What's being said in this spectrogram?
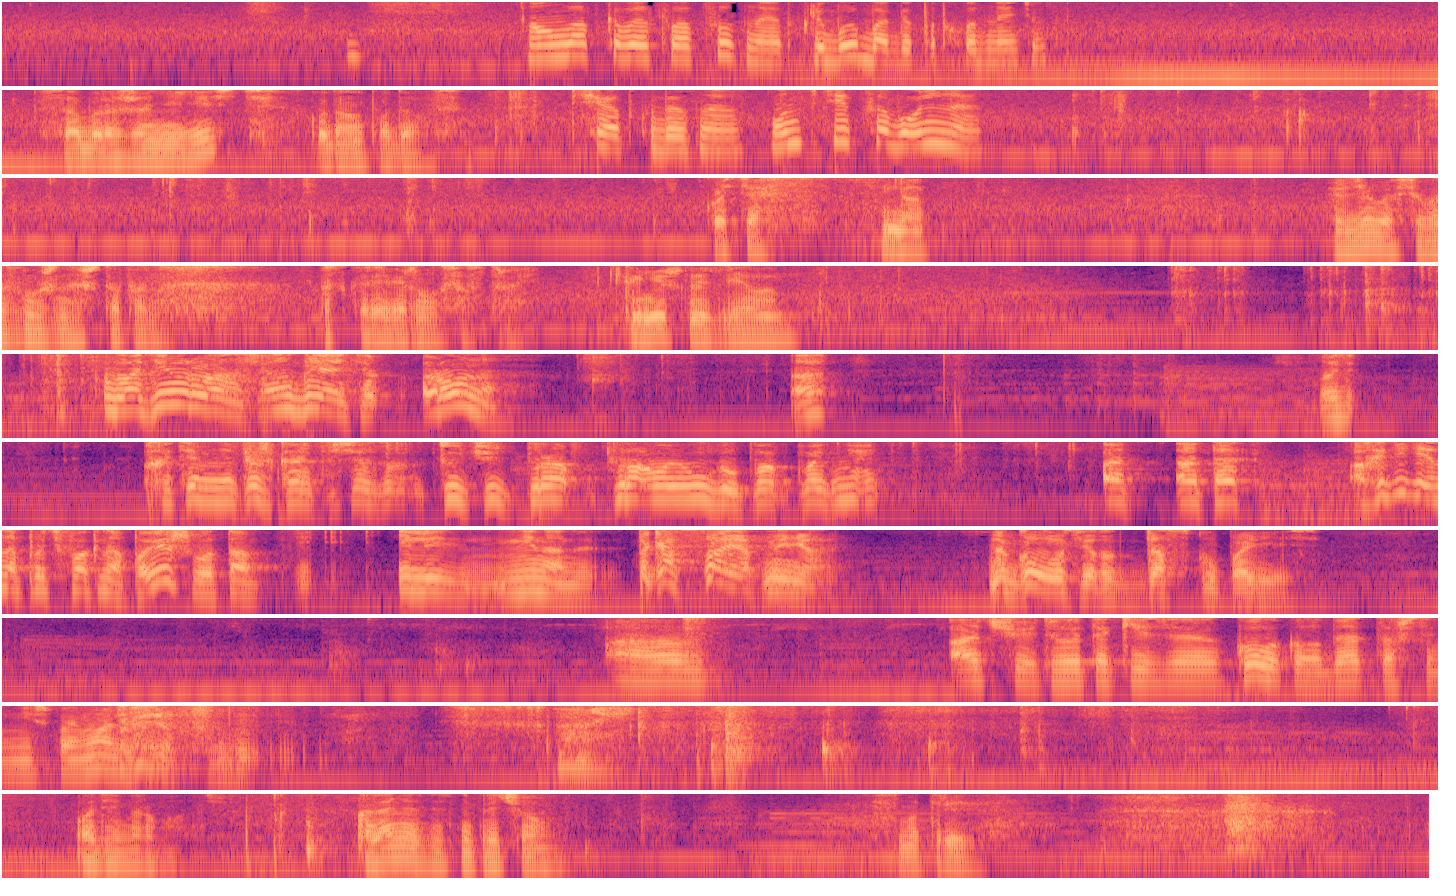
А он ласковое словцо знает, к любой бабе подход найдет. Соображение есть, куда он подался? Я откуда знаю? Он птица вольная. Костя. Да. Сделай все возможное, чтобы он поскорее вернулся в строй. Конечно, сделаем. Владимир Иванович, а ну гляньте, ровно? А? Влад- Хотя мне тоже кажется, сейчас тут чуть пра- правый угол по- поднять. А, а так? А хотите я напротив окна повешу вот там? Или не надо? Так отстань от меня! На голову себе эту доску повесь. А, а что, это вы так из-за колокола, да? То, что не споймали? Владимир Иванович, Коляня здесь ни при чем. Смотри.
